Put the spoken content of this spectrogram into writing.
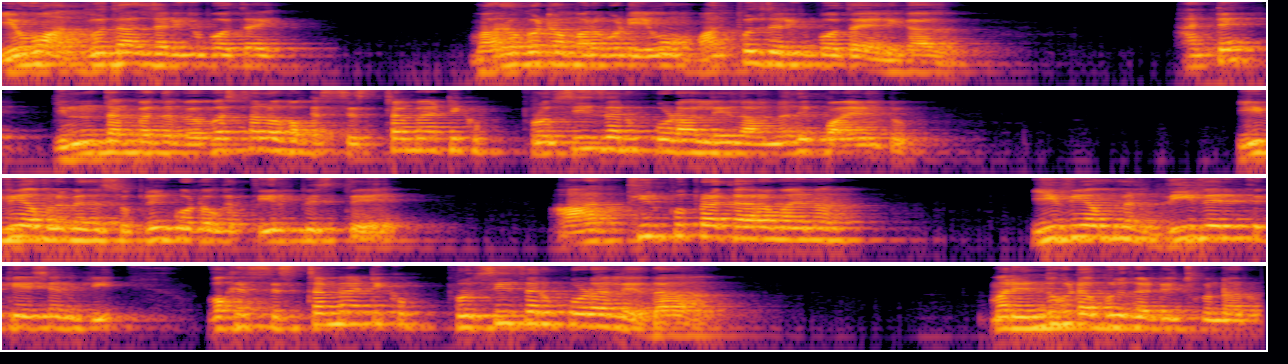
ఏవో అద్భుతాలు జరిగిపోతాయి. మరొకటి మరొకటి ఏవో మార్పులు జరిగిపోతాయని కాదు. అంటే ఇంత పెద్ద వ్యవస్థలో ఒక సిస్టమేటిక్ ప్రొసీజర్ కూడా లేదా అన్నది పాయింట్ ఈవీఎంల మీద సుప్రీంకోర్టు ఒక తీర్పు ఇస్తే ఆ తీర్పు ప్రకారమైన ఈవీఎంల రీవెరిఫికేషన్కి ఒక సిస్టమేటిక్ ప్రొసీజర్ కూడా లేదా? మరి ఎందుకు డబ్బులు కట్టించుకున్నారు?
